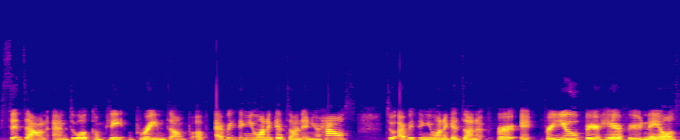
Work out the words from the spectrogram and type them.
Sit down and do a complete brain dump of everything you want to get done in your house, do everything you want to get done for it for you for your hair for your nails.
